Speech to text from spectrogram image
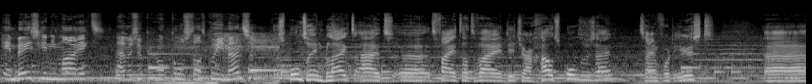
in bezig in die markt en we zoeken gewoon constant goede mensen. De sponsoring blijkt uit uh, het feit dat wij dit jaar goudsponsor zijn. Het zijn voor het eerst. Uh,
